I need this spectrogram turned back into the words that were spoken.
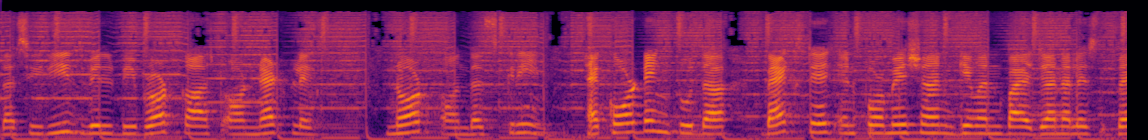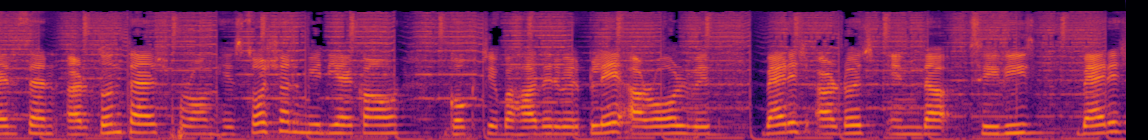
the series will be broadcast on Netflix, not on the screen. According to the backstage information given by journalist Birsen Altuntaş from his social media account, Gökçe Bahadır will play a role with Barış Arduç in the series. Barış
